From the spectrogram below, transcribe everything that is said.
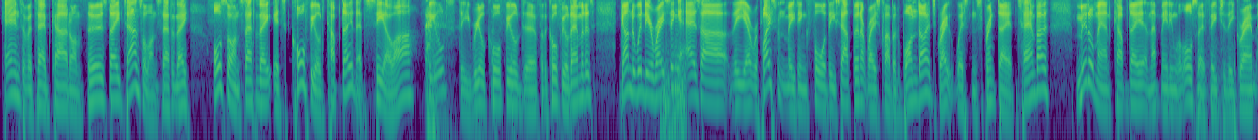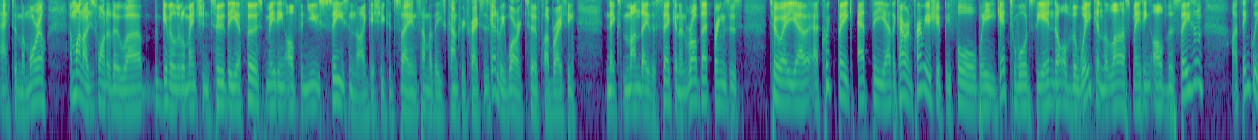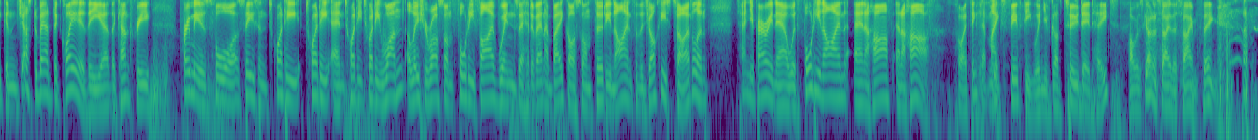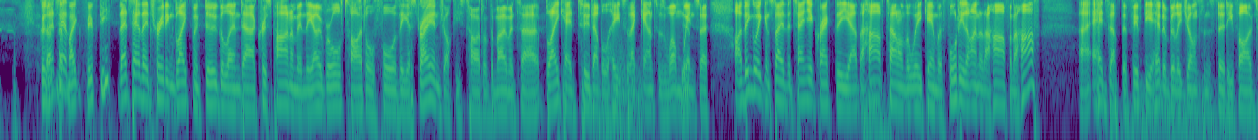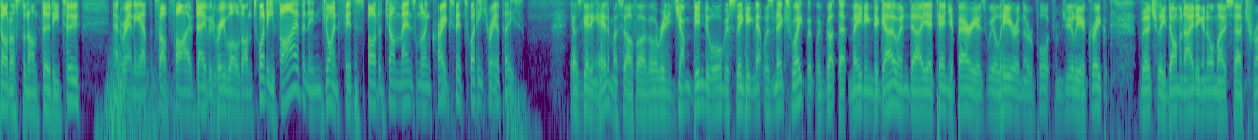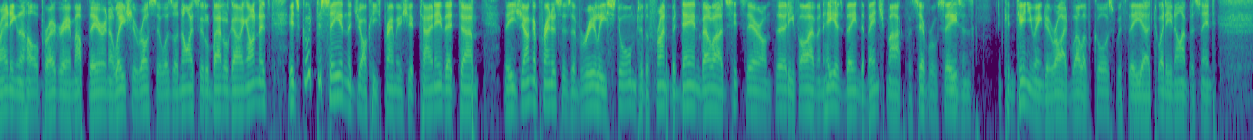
Cairns of a tab card on Thursday, Townsville on Saturday. Also on Saturday, it's Caulfield Cup Day. That's COR Fields, the real Caulfield uh, for the Caulfield amateurs. Gundawindia Racing, as are the uh, replacement meeting for the South Burnett Race Club at Wondai. It's Great Western Sprint Day at Tambo. Middlemount Cup Day, and that meeting will also feature the Graham Acton Memorial. And one I just wanted to uh, give a little mention to the uh, first meeting of the new season, I guess you could say, in some of these country tracks is going to be Warwick Turf Club Racing next Monday the 2nd. And Rob, that brings us to a, uh, a quick peek at the uh, the current premiership before we get towards the end of the week and the last meeting of the season. I think we can just about declare the uh, the country premiers for season 2020 and 2021. Alicia Ross on 45 wins ahead of Anna Bakos on 39 for the jockeys title, and Tanya Parry now with 49 and a half and a half. So I think that makes 50 when you've got two dead heats. I was going to say the same thing. Because that's how make fifty. That's how they're treating Blake McDougall and uh, Chris Parnham in the overall title for the Australian jockeys title at the moment. Uh, Blake had two double heats, so that counts as one yep. win. So I think we can say that Tanya cracked the uh, the half ton on the weekend with 49 and a half and a half. Uh, adds up to 50 ahead of Billy Johnson's 35, Todd Austin on 32, and rounding out the top five, David Rewald on 25, and in joint fifth spot, are John Manselman and Craig Smith, 23 apiece. I was getting ahead of myself. I've already jumped into August thinking that was next week, but we've got that meeting to go. And uh, yeah, Tanya Parry, as we'll hear in the report from Julia Creek, virtually dominating and almost uh, training the whole program up there. And Alicia Ross, there was a nice little battle going on. It's it's good to see in the Jockeys Premiership, Tony, that um, these young apprentices have really stormed to the front. But Dan Ballard sits there on 35, and he has been the benchmark for several seasons continuing to ride well, of course, with the uh, 29%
